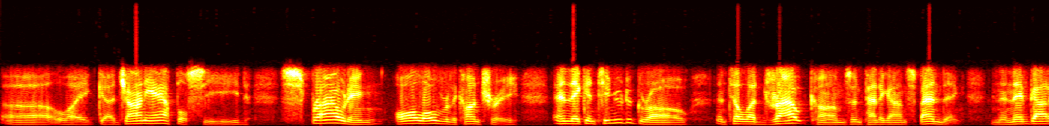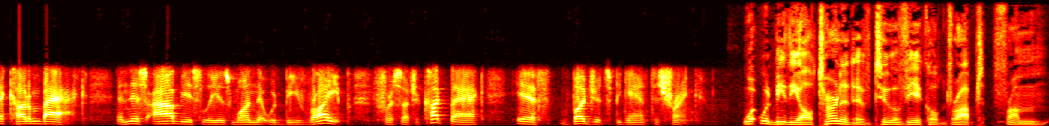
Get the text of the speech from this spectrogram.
uh, like uh, Johnny Appleseed sprouting all over the country, and they continue to grow until a drought comes in Pentagon spending, and then they've got to cut them back. And this obviously is one that would be ripe for such a cutback if budgets began to shrink. What would be the alternative to a vehicle dropped from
